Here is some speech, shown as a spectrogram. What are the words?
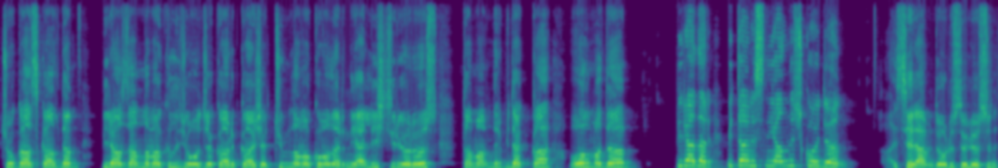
Çok az kaldım. Birazdan lava kılıcı olacak arkadaşlar. Tüm lava kovalarını yerleştiriyoruz. Tamamdır bir dakika. Olmadı. Birader bir tanesini yanlış koydun. Selam doğru söylüyorsun.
